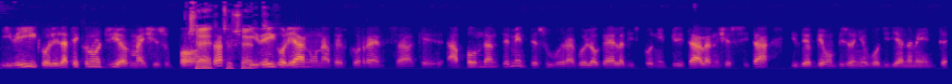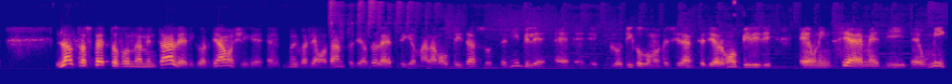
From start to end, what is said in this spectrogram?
I veicoli, la tecnologia ormai ci supporta, certo, certo. i veicoli hanno una percorrenza che abbondantemente supera quello che è la disponibilità, la necessità di cui abbiamo bisogno quotidianamente. L'altro aspetto fondamentale, ricordiamoci che eh, noi parliamo tanto di auto elettriche, ma la mobilità sostenibile, è, è, lo dico come presidente di Euromobility, è un insieme, di, è un mix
